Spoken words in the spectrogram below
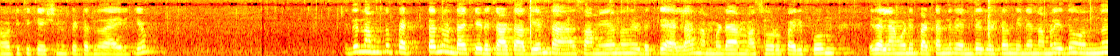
നോട്ടിഫിക്കേഷൻ കിട്ടുന്നതായിരിക്കും. ഇത് നമുക്ക് പെട്ടെന്ന് ഉണ്ടാക്കിയെടുക്കാം കേട്ടോ. അധികം സമയമൊന്നും എടുക്കുകയല്ല. നമ്മുടെ മസൂർ പരിപ്പും ഇതെല്ലാം കൂടി പെട്ടെന്ന് വെന്ത് കിട്ടും. പിന്നെ നമ്മൾ ഇത് ഒന്ന്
